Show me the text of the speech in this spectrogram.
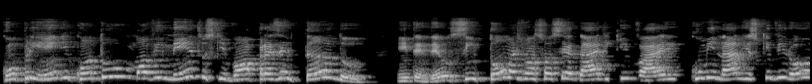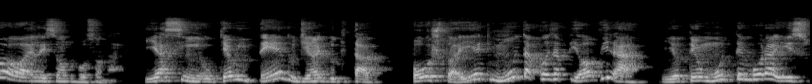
compreende enquanto movimentos que vão apresentando, entendeu? Sintomas de uma sociedade que vai culminar nisso que virou a eleição do Bolsonaro. E assim, o que eu entendo diante do que está posto aí é que muita coisa pior virá. E eu tenho muito temor a isso.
